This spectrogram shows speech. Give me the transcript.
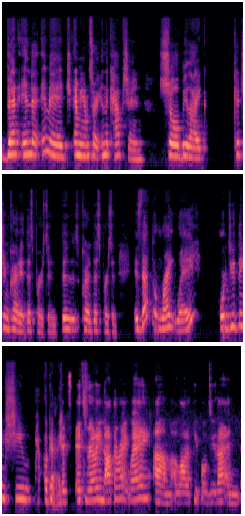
then in the image, I mean, I'm sorry, in the caption, she'll be like, kitchen credit this person, this credit this person. Is that the right way? Or do you think she okay? It's it's really not the right way. Um, a lot of people do that. And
